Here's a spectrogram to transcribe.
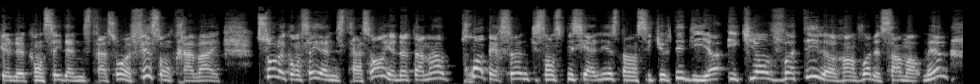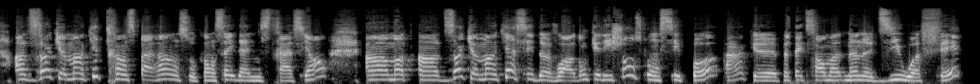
que le conseil d'administration a fait son travail. Sur le conseil d'administration, il y a notamment trois personnes qui sont spécialistes en sécurité de l'IA et qui ont voté le renvoi de Sam Altman en disant que manquait de transparence au conseil d'administration, en, en disant que manquait à ses devoirs. Donc, il y a des choses qu'on ne sait pas, hein, que peut-être Sam Altman a dit ou a fait.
